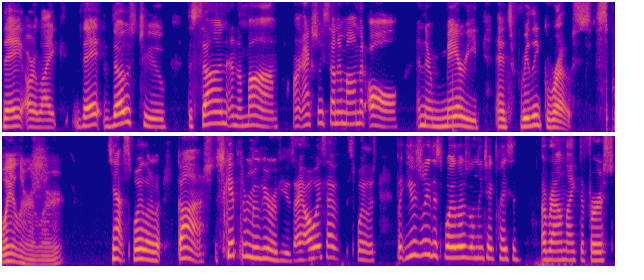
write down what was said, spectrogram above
they are like they those two, the son and the mom, aren't actually son and mom at all, and they're married, and it's really gross. Spoiler alert. Yeah, spoiler alert. Gosh, skip through movie reviews. I always have spoilers, but usually the spoilers only take place at, around like the first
